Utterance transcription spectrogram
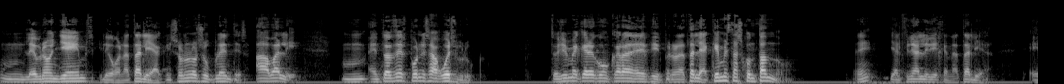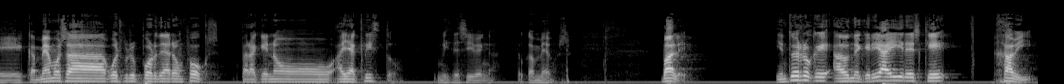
LeBron James y le digo, Natalia, que son los suplentes. Ah, vale. Mm, Entonces pones a Westbrook. Entonces yo me quedé con cara de decir, pero Natalia, ¿qué me estás contando? ¿Eh? Y al final le dije, Natalia, eh, ¿cambiamos a Westbrook por de Aaron Fox para que no haya Cristo? Y me dice, sí, venga, lo cambiamos. Vale. Y entonces lo que a donde quería ir es que, Javi,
